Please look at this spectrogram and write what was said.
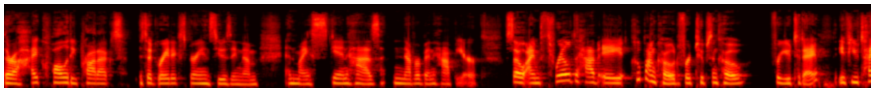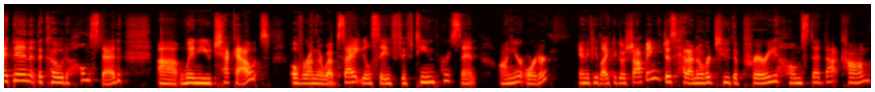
They're a high quality product. It's a great experience using them, and my skin has never been happier. So I'm thrilled to have a coupon code for Toups and Co for you today. If you type in the code Homestead uh, when you check out over on their website, you'll save 15% on your order. And if you'd like to go shopping, just head on over to theprairiehomestead.com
